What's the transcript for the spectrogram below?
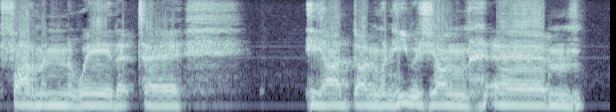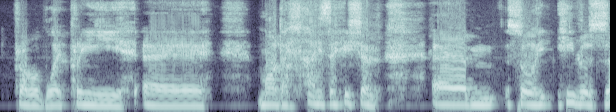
farming in the way that uh, he had done when he was young, um, probably pre uh, modernization. Um, so he, he was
